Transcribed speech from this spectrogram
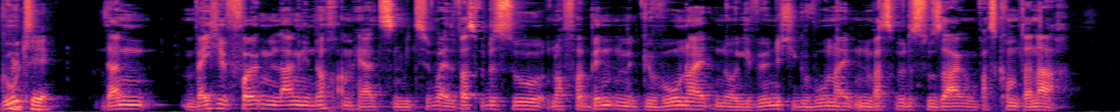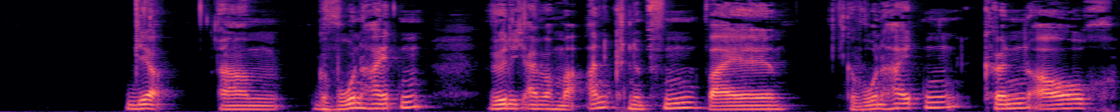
Gut, okay. dann welche Folgen lagen dir noch am Herzen? Beziehungsweise was würdest du noch verbinden mit Gewohnheiten oder gewöhnliche Gewohnheiten? Was würdest du sagen, was kommt danach? Ja, ähm, Gewohnheiten würde ich einfach mal anknüpfen, weil Gewohnheiten können auch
